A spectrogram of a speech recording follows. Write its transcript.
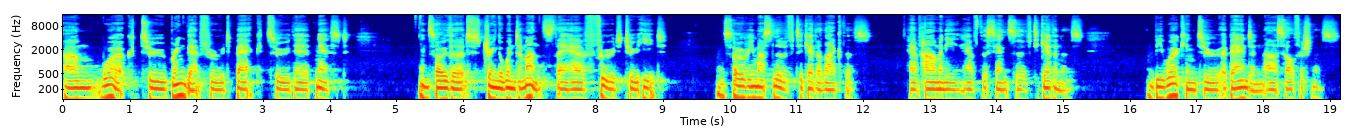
um, work to bring that food back to their nest. And so that during the winter months they have food to eat and so we must live together like this, have harmony, have the sense of togetherness, and be working to abandon our selfishness.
